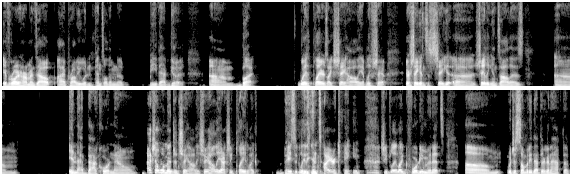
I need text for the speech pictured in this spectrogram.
if Rori Harmon's out, I probably wouldn't pencil them to be that good. Um, but with players like Shay Holle, I believe Shea or Shea, Shea uh, Gonzales, um, in that backcourt now. Actually, I will mention Shay Holle. Shay Holle actually played like basically the entire game. She played like 40 minutes, um, which is somebody that they're going to have to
